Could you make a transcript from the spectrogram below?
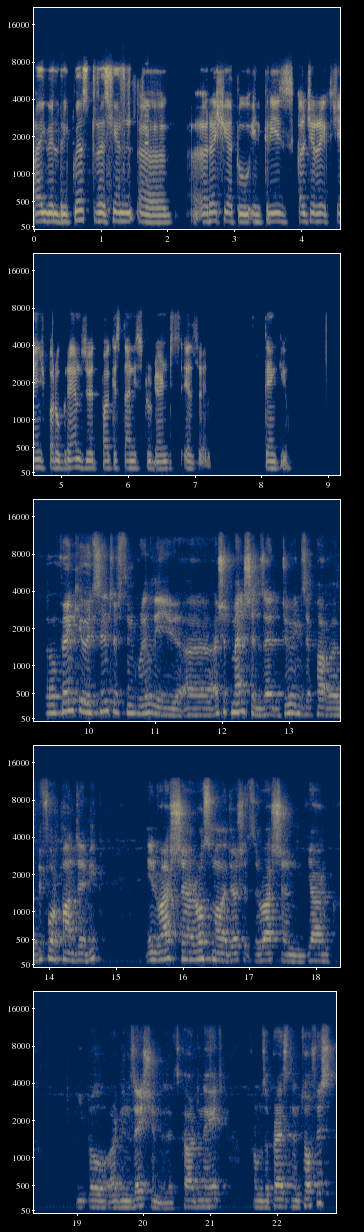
I will request Russian uh, Russia to increase cultural exchange programs with Pakistani students as well. Thank you. So thank you. It's interesting, really. Uh, I should mention that during the uh, before pandemic, in Russia, Rosmolodezh, it's a Russian young people organization that's coordinate from the president office.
